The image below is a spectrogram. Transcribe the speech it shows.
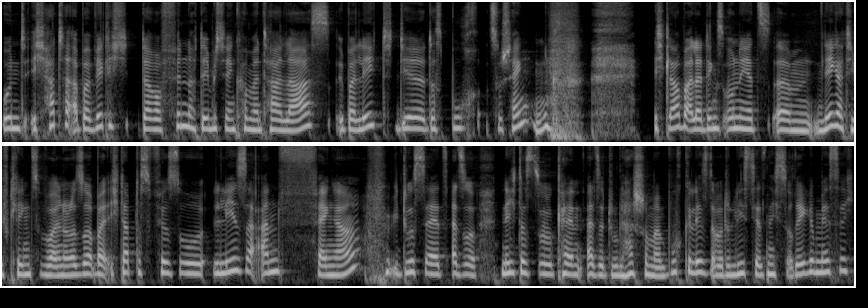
Und ich hatte aber wirklich daraufhin, nachdem ich den Kommentar las, überlegt, dir das Buch zu schenken. Ich glaube allerdings, ohne jetzt ähm, negativ klingen zu wollen oder so, aber ich glaube, dass für so Leseanfänger, wie du es ja jetzt, also nicht, dass du kein, also du hast schon mal ein Buch gelesen, aber du liest jetzt nicht so regelmäßig.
